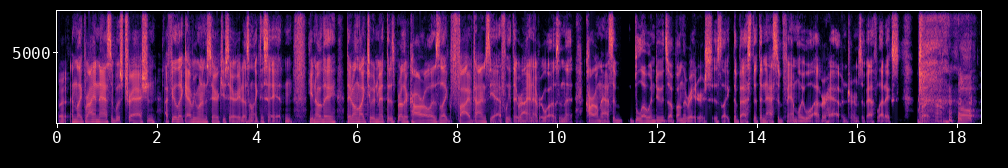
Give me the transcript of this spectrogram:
But And like Ryan Nassib was trash, and I feel like everyone in the Syracuse area doesn't like to say it. And you know they they don't like to admit that his brother Carl is like five times the athlete that Ryan ever was, and that Carl Nassib blowing dudes up on the Raiders is like the best that the Nassib family will ever have in terms of athletics. But um, well,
